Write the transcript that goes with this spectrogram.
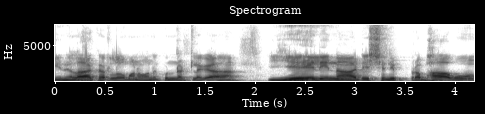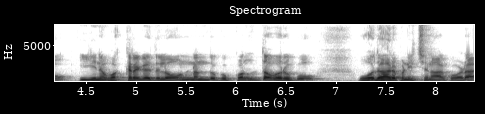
ఈ నెలాఖరులో మనం అనుకున్నట్లుగా ఏలినాటి శని ప్రభావం ఈయన వక్రగతిలో ఉన్నందుకు కొంతవరకు ఓదార్పునిచ్చినా కూడా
